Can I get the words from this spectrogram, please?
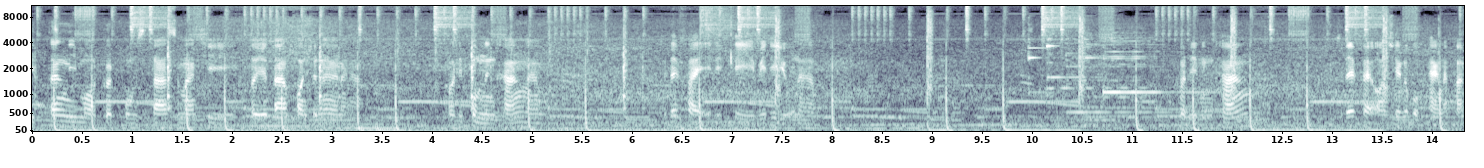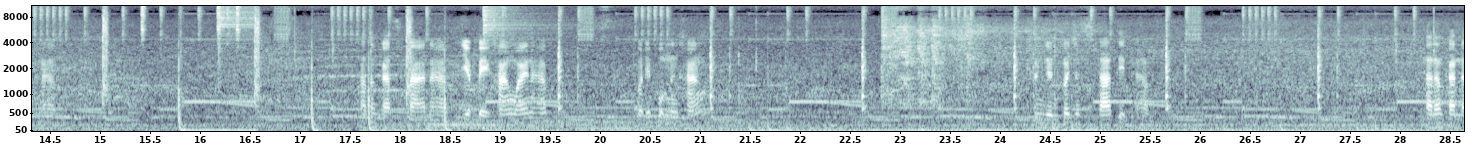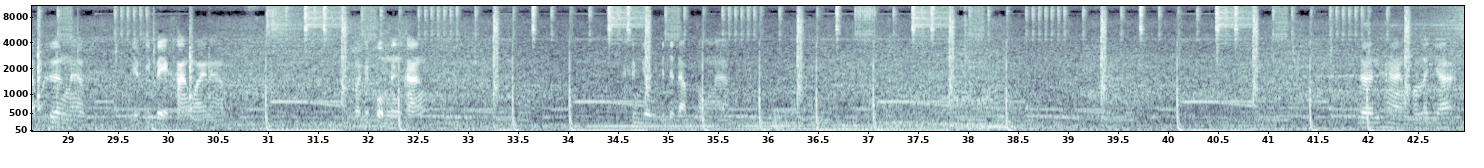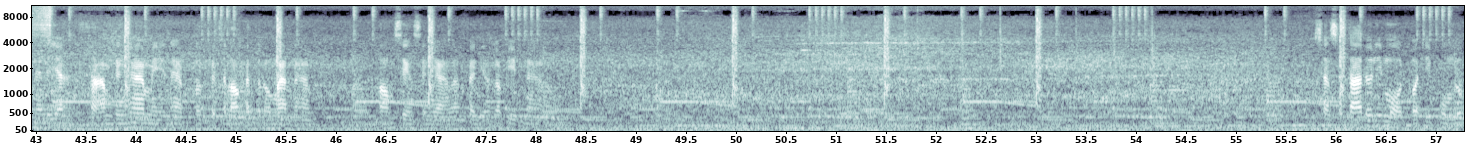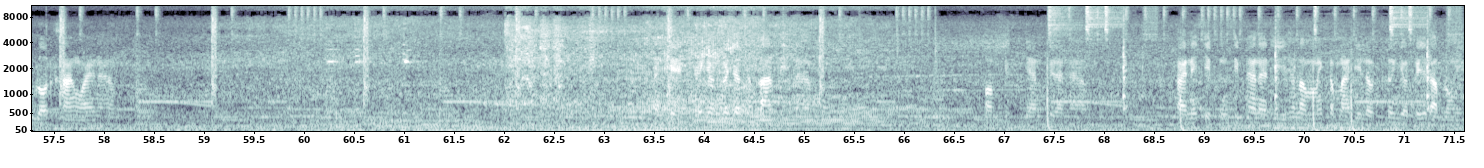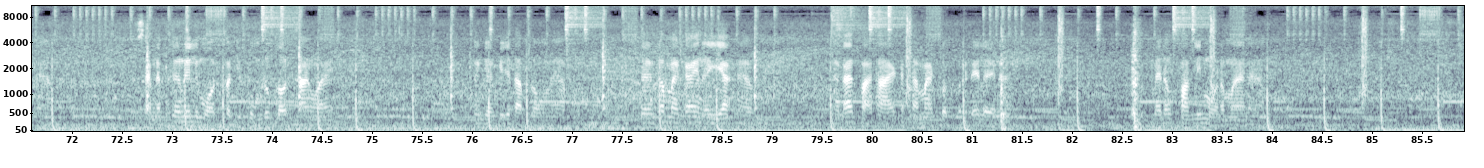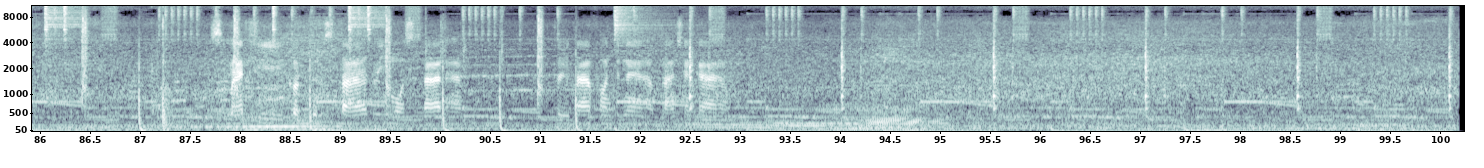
ติดตั้งรีโมทกดปุ่ม Start Smart Key Toyota Fortuner นะครับ กดที่ปุ่มหนึ่งครั้งนะครับ จะได้ไฟ LED วิทยุนะครับ กดอีกหนึ่งครั้ง จะได้ไฟออนเช็คระบบแผงหน้าปัดนะครับ ถ้าต้องการสตาร์ทนะครับเหยียบเบรกค้างไว้นะครับ กดที่ปุ่มหนึ่งครั้งเครื่องยนต์ก็จะสตาร์ทติดนะครับถ้าต้องการดับเครื่องนะครับ เหยียบที่เบรกค้างไว้นะครับกดที่ปุ่มหนึ่งครั้งเครื่องยนต์ก็จะดับลงนะครับเดินห่างพ้นระยะในระยะ 3-5 เมตรนะครับรถก็จะล็อกอัตโนมัตินะครับพร้อมเสียงสัญญาณและไฟเลี้ยวกระพริบนะครับสั่งสตาร์ทด้วยรีโมทกดที่ปุ่มรูปรถค้างไว้นะครับ ภายใน 10-15 นาที ถ้าเราไม่กลับมาที่รถเครื่องยนต์ก็จะดับลงอีกนะครับสั่งดับเครื่องด้วยรีโมทกดที่ปุ่มรูปรถค้างไว้ เครื่องยนต์ก็จะดับลงนะครับ เดินเข้ามาใกล้ระยะนะครับ ทางด้านฝาท้ายก็สามารถกดเปิดได้เลยนะ ไม่ต้องควักรีโมทออกมานะครับ สมาร์ทคีย์กดปุ่ม start remote start นะครับ Toyota Fortuner ครับร้านช่างก้าครับ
